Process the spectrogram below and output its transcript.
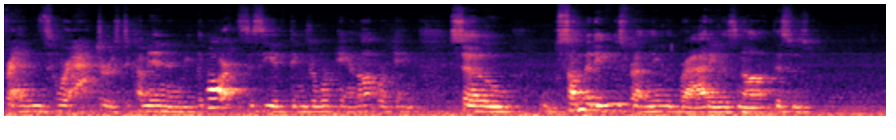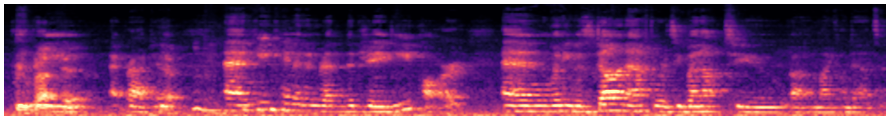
friends who are actors to come in and read the parts to see if things are working or not working. So somebody who's friendly with Brad. He was not. This was Pre Brad Pitt. at Brad Pitt. Yeah. And he came in and read the JD part. And when he was done afterwards, he went up to uh, Michael and Dan and said,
